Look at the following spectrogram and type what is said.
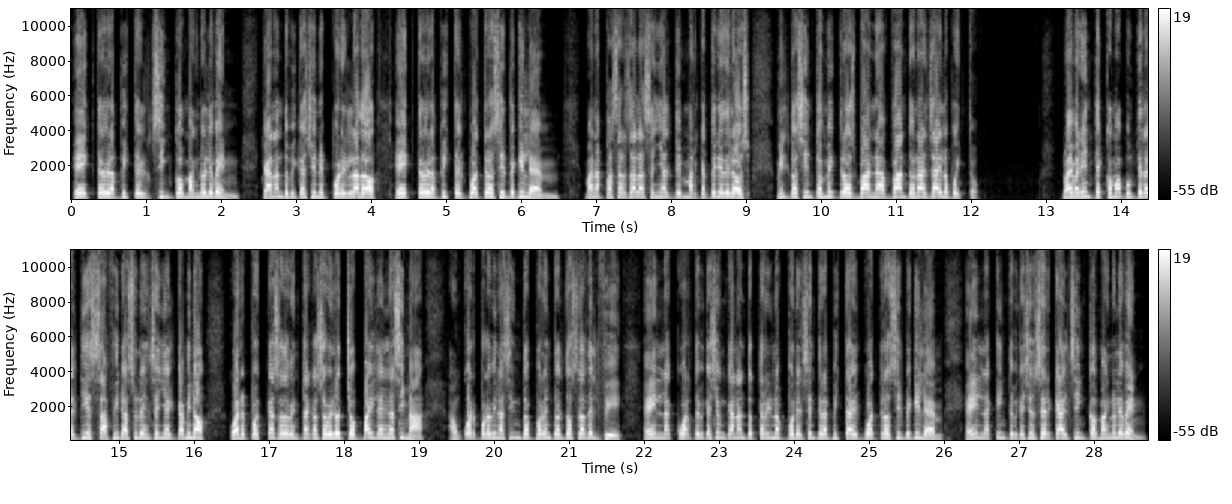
exterior de la pista el 5. Magnolia Ben. Ganando ubicaciones por el lado exterior de la pista el 4. Silve Killem. Van a pasar ya la señal de marcatoria de los 1200 metros. Van a abandonar ya el opuesto. No hay variantes como puntera el 10 Zafira Azul enseña el camino. Cuerpo escaso de ventaja sobre el 8. Baila en la cima. A un cuerpo lo viene haciendo por dentro el 2 la Delphi. En la cuarta ubicación ganando terreno por el centro de la pista el 4 Silve Killem. En la quinta ubicación cerca el 5 Magnolia Ben.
